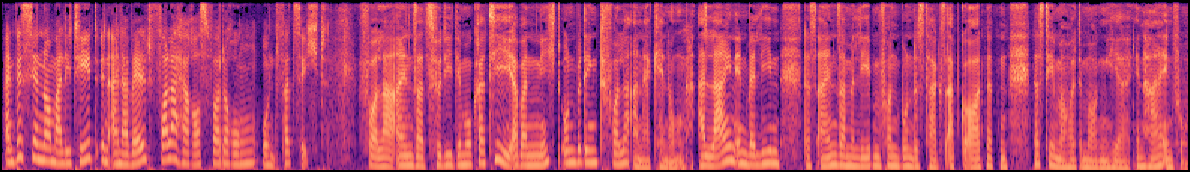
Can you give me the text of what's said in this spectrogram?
Ein bisschen Normalität in einer Welt voller Herausforderungen und Verzicht. Voller Einsatz für die Demokratie, aber nicht unbedingt voller Anerkennung. Allein in Berlin das einsame Leben von Bundestagsabgeordneten. Das Thema heute Morgen hier in HR Info.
